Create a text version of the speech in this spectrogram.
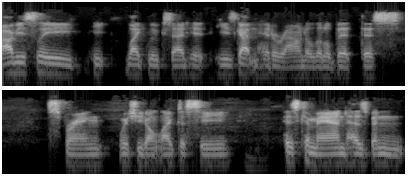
obviously, he, like Luke said, he, he's gotten hit around a little bit this spring, which you don't like to see. His command has been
